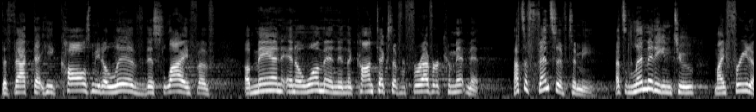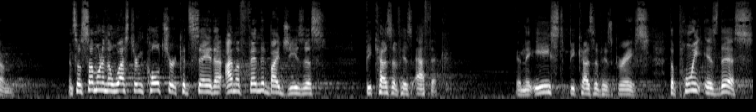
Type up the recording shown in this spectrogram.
The fact that he calls me to live this life of a man and a woman in the context of a forever commitment. That's offensive to me. That's limiting to my freedom. And so, someone in the Western culture could say that I'm offended by Jesus because of his ethic. In the East, because of his grace. The point is this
